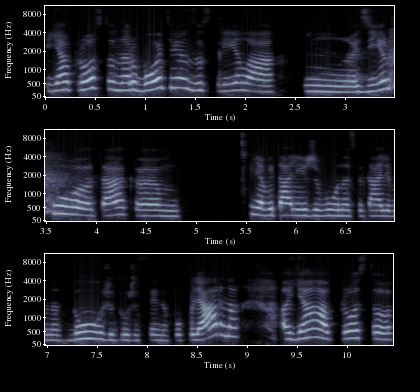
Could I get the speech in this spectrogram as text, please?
і я просто на роботі зустріла зірку. Так, ем, я в Італії живу, у нас в Італії вона дуже дуже сильно популярна. А я просто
